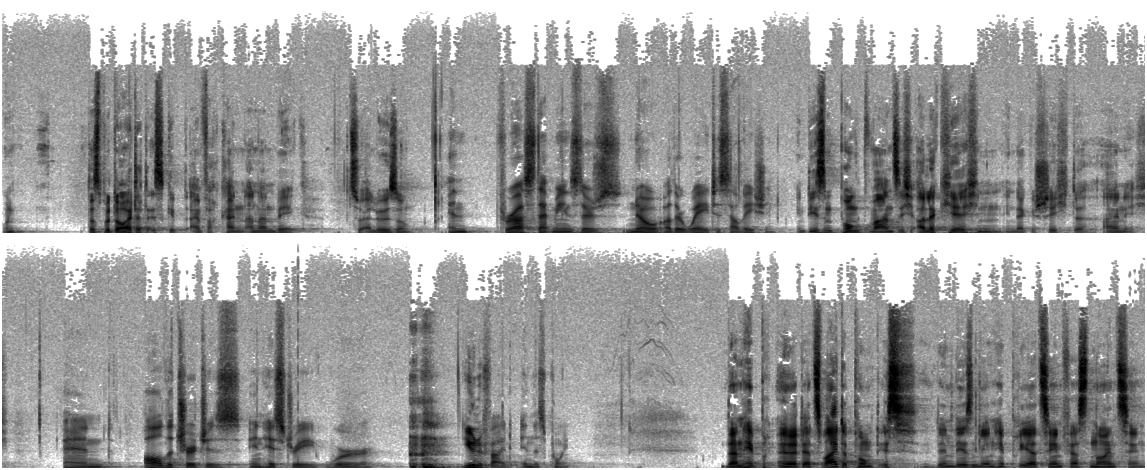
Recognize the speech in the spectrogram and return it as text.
Und das bedeutet, es gibt einfach keinen anderen Weg zur Erlösung. And for us that means there's no other way to salvation. In diesem Punkt waren sich alle Kirchen in der Geschichte einig. And all the churches in history were unified in this point. Dann äh, der zweite Punkt ist, den lesen wir in Hebräer 10, Vers 19.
